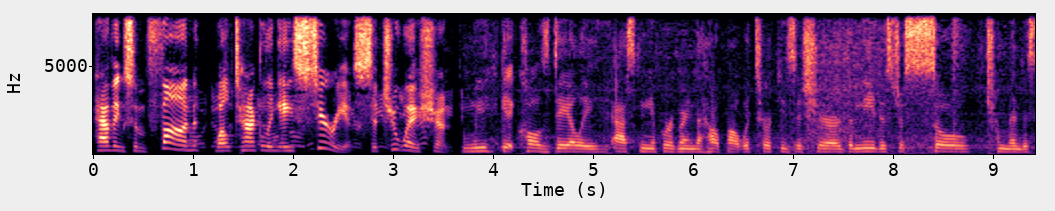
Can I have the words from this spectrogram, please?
having some fun while tackling a serious situation. We get calls daily asking if we're going to help out with turkeys this year. The need is just so tremendous.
